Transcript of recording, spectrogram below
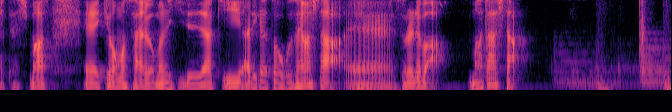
いいたします。えー、今日も最後まで聞いていただきありがとうございましたございました。えー、それでは、また明日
